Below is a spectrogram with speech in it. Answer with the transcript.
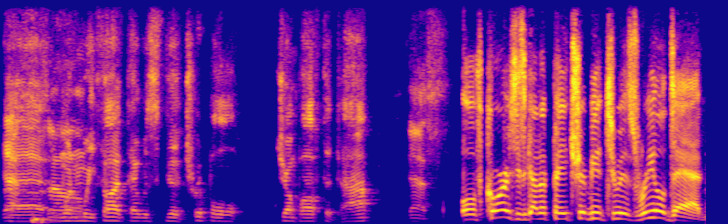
Yeah. uh, so, when we thought that was the triple jump off the top. yes. well of course he's got to pay tribute to his real dad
